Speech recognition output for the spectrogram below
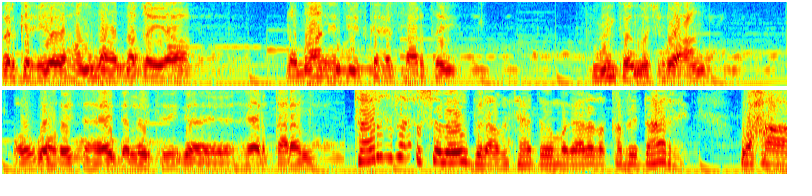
Marka xiga waxaan u mahadnaqayaa dhammaan intii iska xisaartay fulinta mashruucan oo ugu horraysa hay'adda electriga ee heer qaran taariikhda cusub ee u bilaabantay haddaba magaalada qabridaharre waxaa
